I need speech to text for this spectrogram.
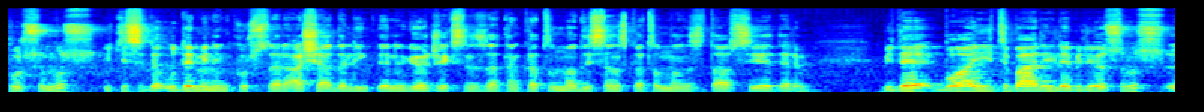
kursumuz ikisi de Udemy'nin kursları aşağıda linklerini göreceksiniz zaten katılmadıysanız katılmanızı tavsiye ederim. Bir de bu ay itibariyle biliyorsunuz e,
